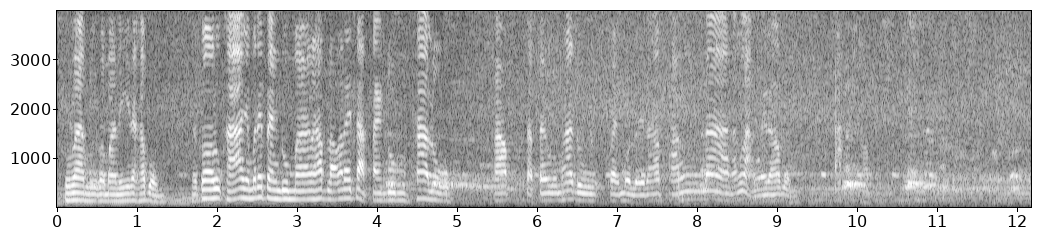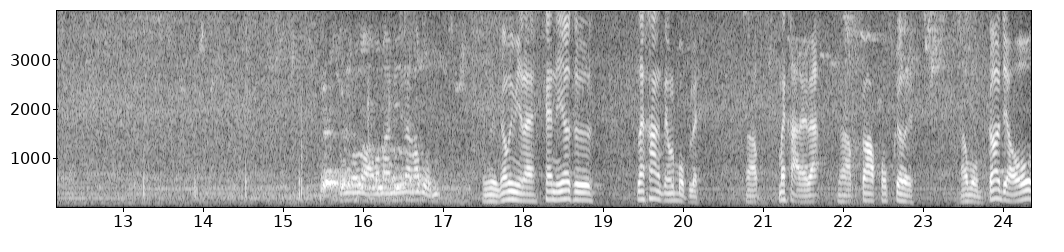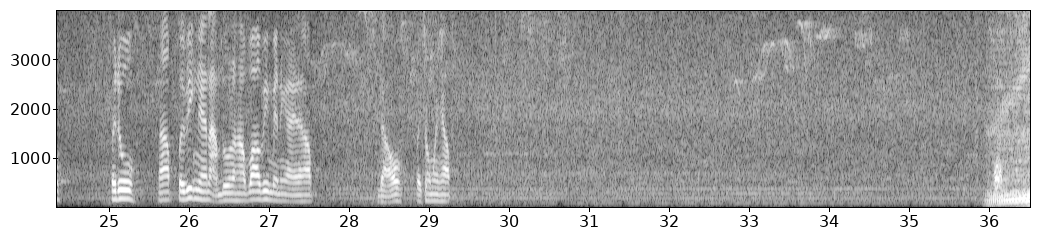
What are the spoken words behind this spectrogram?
ช่วงล่างมีประมาณนี้นะครับผมแล้วก็ลูกค้ายังไม่ได้แปลงดุมมานะครับ เราก็ได้จัดแปลงดุม5โลครับจัดแปลงดุม5ดูไปหมดเลยนะครับ ทั้งหน้าทั้งหลังเลยนะครับผมดุมหล่อๆประมาณนี้นะครับผมอื่นก็ไม่มีอะไร แค่นี้ก็คือด้านข้างเต็มระบบเลยครับ ไม่ขาดอะไรแล้วนะครับ ก็ครบกันเลย นะครับผมก็เดี๋ยวไปดูนะครับไปวิ่งในสนามดูนะครับ ว่าวิ่งเป็นยังไงนะครับ เดี๋ยวไปชมกันครับเ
